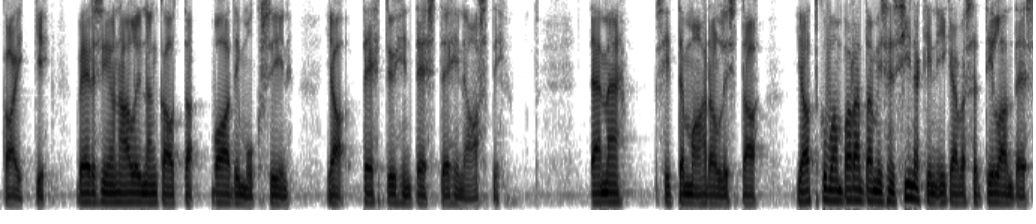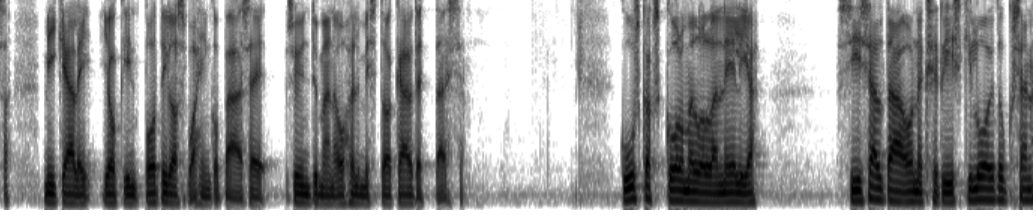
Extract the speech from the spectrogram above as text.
kaikki versionhallinnan kautta vaatimuksiin ja tehtyihin testeihin asti. Tämä sitten mahdollistaa jatkuvan parantamisen siinäkin ikävässä tilanteessa, mikäli jokin potilasvahinko pääsee syntymään ohjelmistoa käytettäessä. 62304 sisältää onneksi riskiluokituksen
